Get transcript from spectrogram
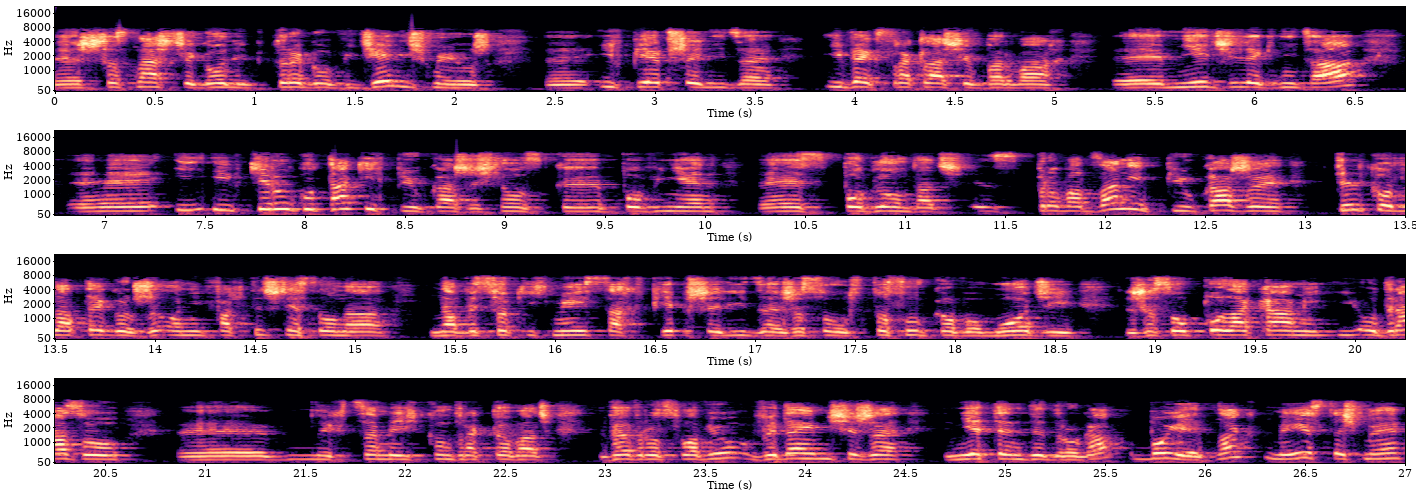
e, 16 goli, którego widzieliśmy już e, i w pierwszej lidze, i w ekstraklasie w barwach e, Miedzi Legnica e, i, i w kierunku takich piłkarzy Śląsk e, powinien spoglądać. Sprowadzanie piłkarzy tylko dlatego, że oni faktycznie są na, na wysokich miejscach w pierwszej lidze, że są stosunkowo młodzi, że są Polakami i od razu chcemy ich kontraktować we Wrocławiu, wydaje mi się, że nie tędy droga, bo jednak my jesteśmy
